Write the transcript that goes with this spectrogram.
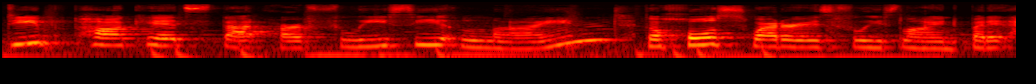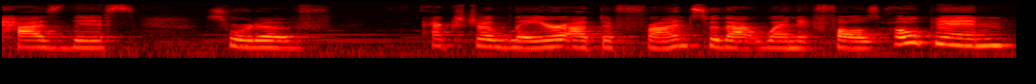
deep pockets that are fleecy lined. The whole sweater is fleece lined, but it has this sort of extra layer at the front so that when it falls open,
